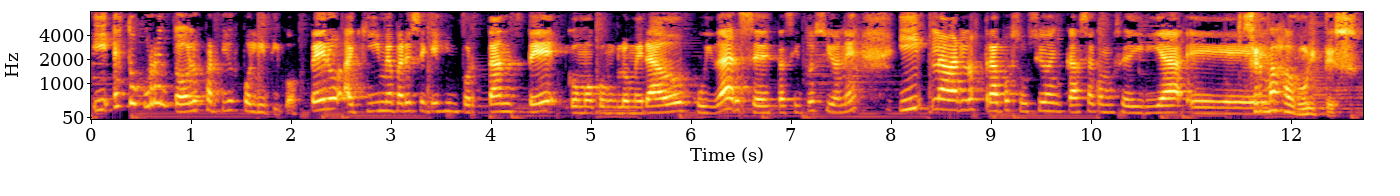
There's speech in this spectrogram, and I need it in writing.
y esto ocurre en todos los partidos políticos pero aquí me parece que es importante como conglomerado cuidarse de estas situaciones y lavar los trapos sucios en casa, como se diría. Eh, Ser más adultes.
